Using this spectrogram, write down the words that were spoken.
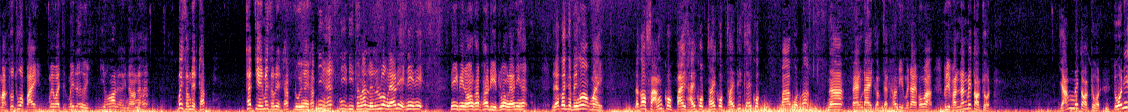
หมักทั่วๆไป ไม่ว่าจะไม่เอ่ยยี่ห้อเอ่ยนามนะฮะไม่สำเร็จครับชัดเจนไม่สำเร็จครับดูยังไงครับนี่ฮะนี่ดีทั้งนั้นเลยร่วงแล้วนี่นี่นี่นี่พี่น้องครับข้าวดีดร่วงแล้วนี่ฮะแล้วก็จะไปงอกใหม่ แล้วก็ฝังกบไปไถกบไถกบไถพริกไถกบปรากฏว่านาแปลงใดกำจัดข้าวดีไม่ได้เพราะว่าผลิตภัณฑ์นั้นไม่ตอบโจทย์ ย้ำไม่ตอบโจทย์ ตัวนี้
